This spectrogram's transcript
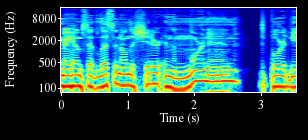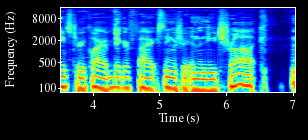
Mayhem said, listen on the shitter in the morning. The board needs to require a bigger fire extinguisher in the new truck.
